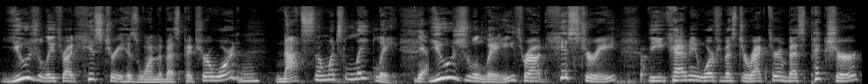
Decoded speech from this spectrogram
usually throughout history, has won the Best Picture award. Not so much lately. Yeah. Usually, throughout history, the Academy Award for Best Director and Best Picture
